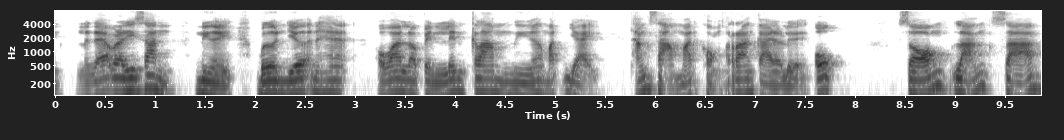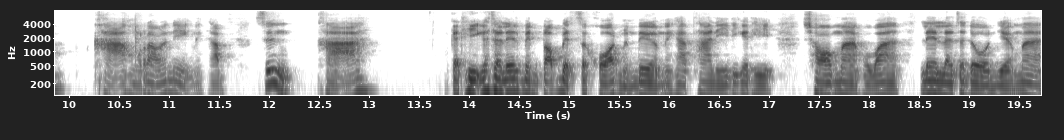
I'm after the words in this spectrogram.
1ระยะเวลาที่สั้นเหนื่อย burn เยอะนะฮะเพราะว่าเราเป็นเล่นกล้ามเนื้อมัดใหญ่ทั้ง 3 มัดของร่างกายเราเลยอก2 หลัง 3 ขาของเรานั่นเองนะครับ ซึ่งขา กะทิก็จะเล่นเป็น goblet squat เหมือนเดิมนะครับท่านี้ที่กะทิชอบมากเพราะว่าเล่นแล้วจะโดนเยอะมาก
